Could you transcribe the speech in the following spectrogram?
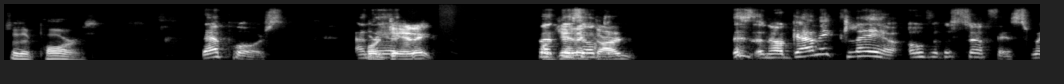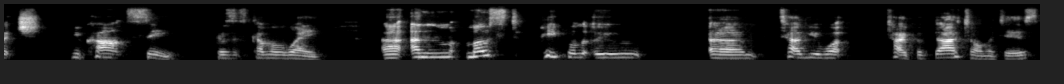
So they're pores. They're pores. And organic, but organic there's, garden. There's an organic layer over the surface which you can't see because it's come away. Uh, and most people who um, tell you what type of diatom it is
